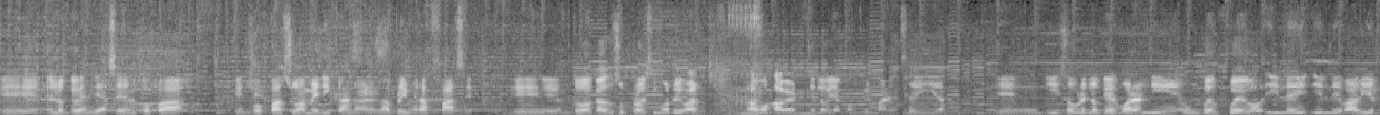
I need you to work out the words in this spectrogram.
en lo que vendría a ser en Copa en Copa Sudamericana, en la primera fase. Eh, en todo caso, su próximo rival, vamos a ver, te lo voy a confirmar enseguida. Eh, y sobre lo que es Guaraní, un buen juego y le, le va bien.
